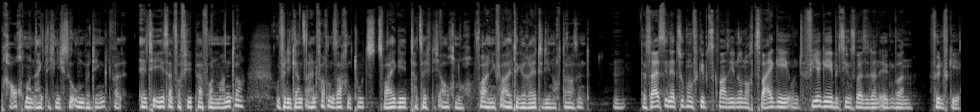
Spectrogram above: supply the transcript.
braucht man eigentlich nicht so unbedingt, weil LTE ist einfach viel performanter und für die ganz einfachen Sachen tut's 2G tatsächlich auch noch, vor allen Dingen für alte Geräte, die noch da sind. Mhm. Das heißt, in der Zukunft gibt's quasi nur noch 2G und 4G, beziehungsweise dann irgendwann 5G.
